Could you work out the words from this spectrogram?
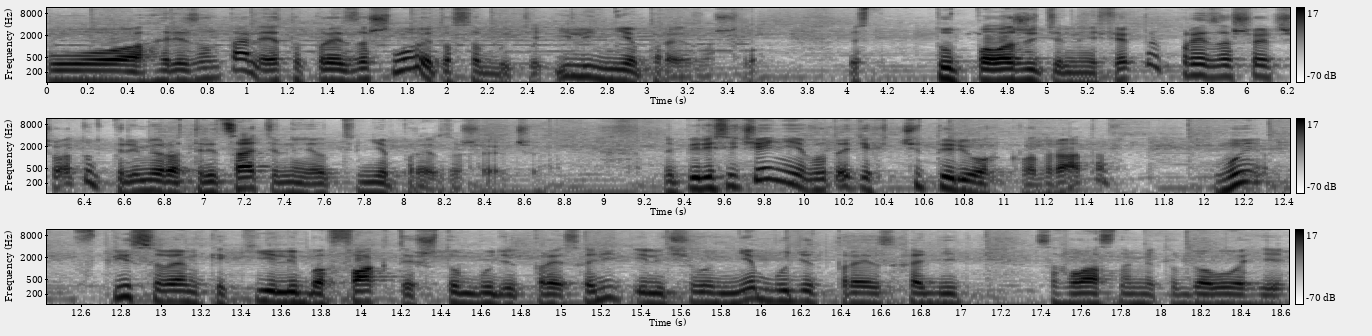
по горизонтали это произошло, это событие, или не произошло. То есть тут положительный эффект от произошедшего, а тут, к примеру, отрицательный от не произошедшего. На пересечении вот этих четырех квадратов мы вписываем какие-либо факты, что будет происходить или чего не будет происходить, согласно методологии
